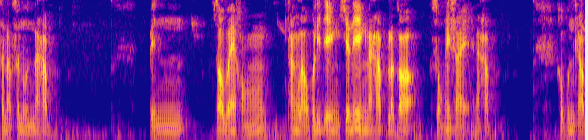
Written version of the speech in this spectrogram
สนับสนุนนะครับ เป็นซอฟต์แวร์ของทางเราผลิตเองเขียนเองนะครับ แล้วก็ส่งให้ใช้นะครับ ขอบคุณครับ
